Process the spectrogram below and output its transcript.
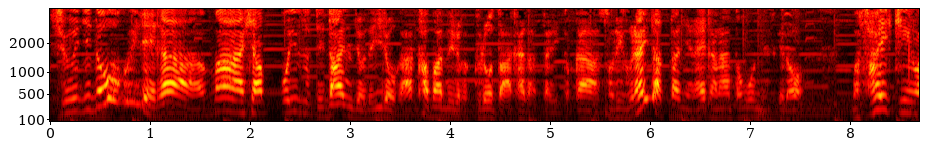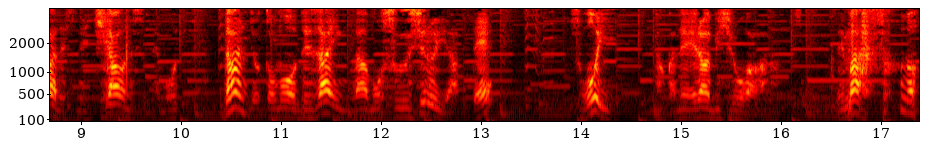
習字道具入れが、まあ、100歩譲って男女で色が、カバンの色が黒と赤だったりとか、それぐらいだったんじゃないかなと思うんですけど、まあ、最近はですね、違うんですね。もう、男女ともデザインがもう数種類あって、すごい、なんかね、選び広がるんです。で、まあ、その、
